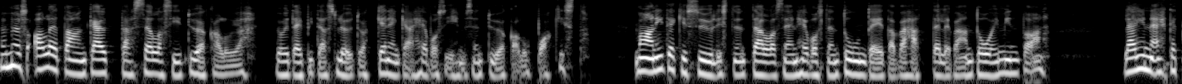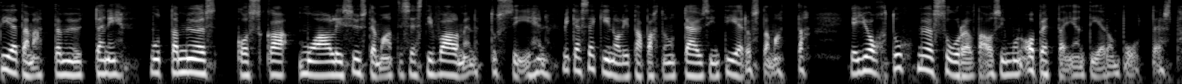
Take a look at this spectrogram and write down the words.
Me myös aletaan käyttää sellaisia työkaluja, joita ei pitäisi löytyä kenenkään hevosihmisen työkalupakista. Mä oon itsekin syyllistynyt tällaiseen hevosten tunteita vähättelevään toimintaan – lähinnä ehkä tietämättömyyttäni, mutta myös koska mua oli systemaattisesti valmennettu siihen, mikä sekin oli tapahtunut täysin tiedostamatta ja johtu myös suurelta osin mun opettajien tiedon puutteesta.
